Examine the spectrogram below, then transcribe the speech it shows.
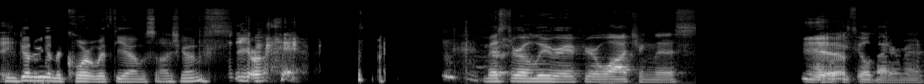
He's gonna be in the court with the uh, massage gun. You're right. Mr. O'Leary, if you're watching this, yeah, I hope Yeah. you feel better, man.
